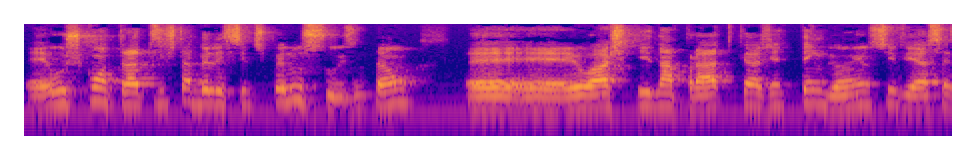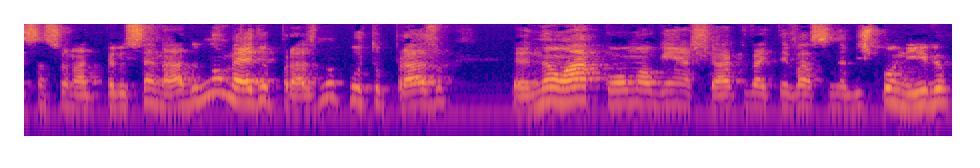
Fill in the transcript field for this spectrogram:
é, os contratos estabelecidos pelo SUS. Então, é, eu acho que na prática a gente tem ganho se vier a ser sancionado pelo Senado no médio prazo. No curto prazo, não há como alguém achar que vai ter vacina disponível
